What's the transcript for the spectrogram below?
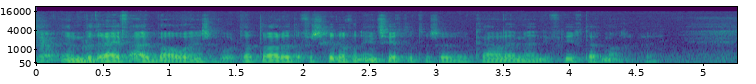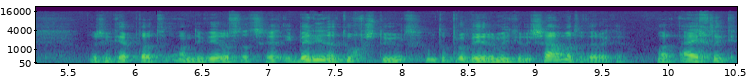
ja. een bedrijf uitbouwen enzovoort. Dat waren de verschillen van inzichten tussen KLM en die vliegtuigmaatschappij. Dus ik heb dat aan die wereld gezegd. Ik ben hier naartoe gestuurd om te proberen met jullie samen te werken. Maar eigenlijk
